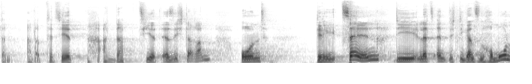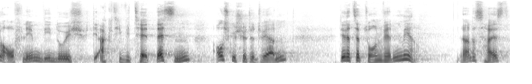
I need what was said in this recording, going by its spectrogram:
dann adaptiert, adaptiert er sich daran und die Zellen, die letztendlich die ganzen Hormone aufnehmen, die durch die Aktivität dessen ausgeschüttet werden, die Rezeptoren werden mehr. Ja, das heißt,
